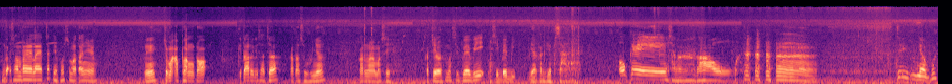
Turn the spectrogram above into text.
nggak sampai lecet ya, Bos, matanya ya. Nih, cuma abang tok. Kita rilis saja kata suhunya karena masih kecil. Masih baby. masih baby. Biarkan dia besar. Oke sana kau. Cinya bos.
